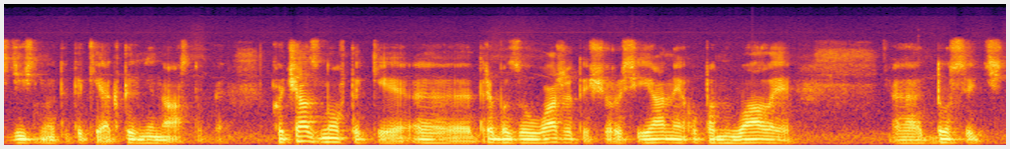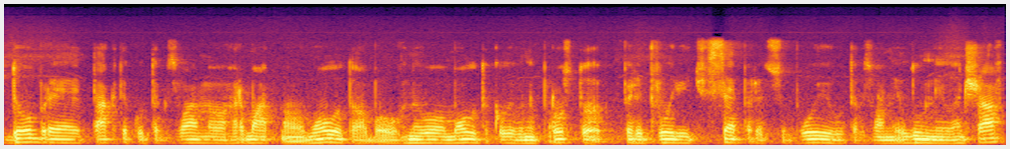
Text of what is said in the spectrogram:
здійснювати такі активні наступи. Хоча знов таки е, треба зауважити, що росіяни опанували е, досить добре тактику так званого гарматного молота або вогневого молота, коли вони просто перетворюють все перед собою у так званий лунний ландшафт,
